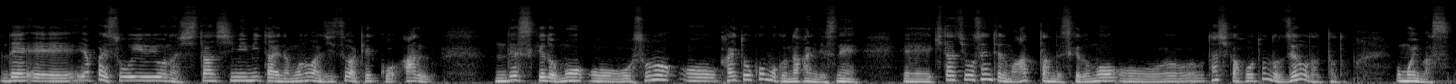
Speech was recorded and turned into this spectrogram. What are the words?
で、えー、やっぱりそういうような親しみみたいなものは実は結構あるですけどもその回答項目の中にですねえ、北朝鮮というのもあったんですけども確かほとんどゼロだったと思います。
